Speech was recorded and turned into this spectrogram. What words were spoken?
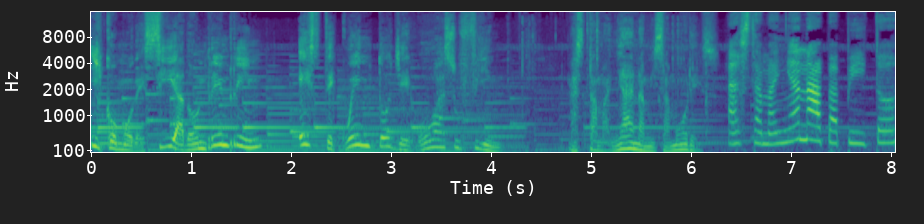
Y como decía don Rin Rin, este cuento llegó a su fin. Hasta mañana, mis amores. Hasta mañana, papito.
